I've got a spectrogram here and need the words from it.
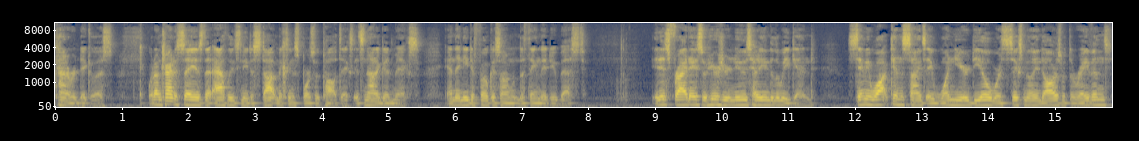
kind of ridiculous. What I'm trying to say is that athletes need to stop mixing sports with politics. It's not a good mix, and they need to focus on the thing they do best. It is Friday, so here's your news heading into the weekend. Sammy Watkins signs a one year deal worth $6 million with the Ravens.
